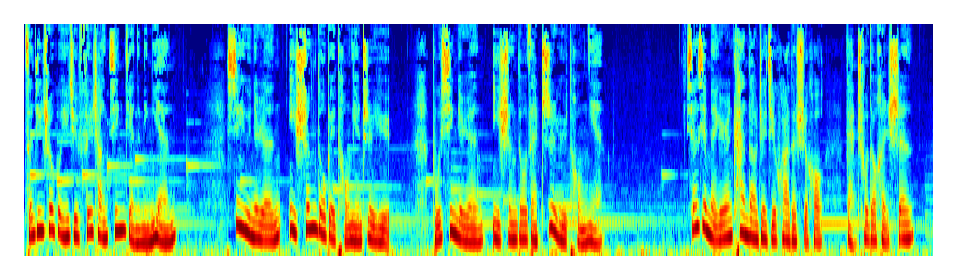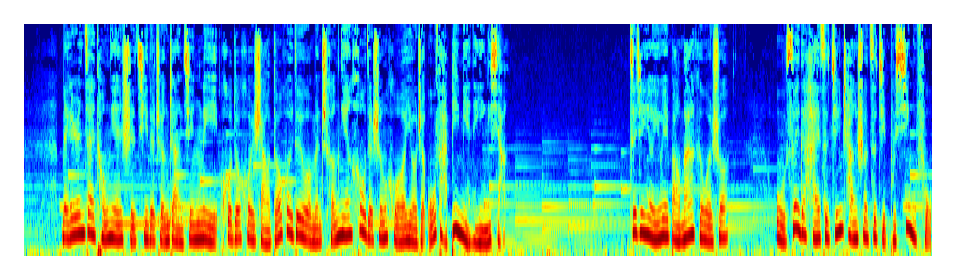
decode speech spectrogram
曾经说过一句非常经典的名言：“幸运的人一生都被童年治愈，不幸的人一生都在治愈童年。”相信每个人看到这句话的时候，感触都很深。每个人在童年时期的成长经历，或多或少都会对我们成年后的生活有着无法避免的影响。最近有一位宝妈和我说，五岁的孩子经常说自己不幸福，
